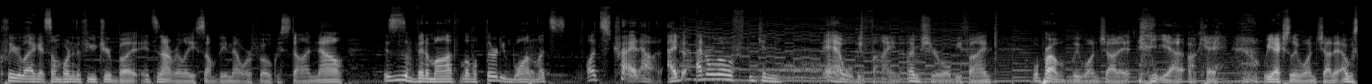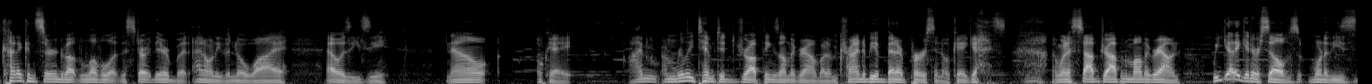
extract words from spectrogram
clear lag at some point in the future, but it's not really something that we're focused on. Now, this is a Venomoth, level 31. Let's let's try it out. I, I don't know if we can... Eh, we'll be fine. I'm sure we'll be fine. We'll probably one-shot it. yeah, okay. We actually one-shot it. I was kind of concerned about the level at the start there, but I don't even know why. That was easy. Now, okay. I'm, I'm really tempted to drop things on the ground, but I'm trying to be a better person, okay, guys? I'm going to stop dropping them on the ground. We got to get ourselves one of these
